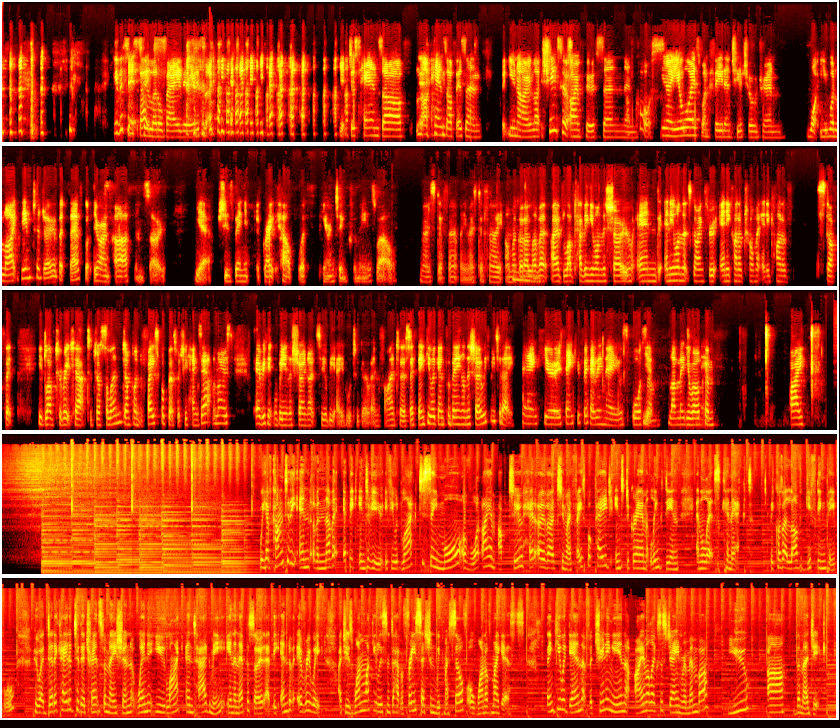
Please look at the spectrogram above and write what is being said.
Give us That's her little baby. So, yeah, yeah. yeah, just hands off. Not hands off as in but you know, like she's her own person, and of course, you know, you always want to feed into your children what you would like them to do, but they've got their own path, and so yeah, she's been a great help with parenting for me as well. Most definitely, most definitely. Oh my mm. God, I love mm. it. I've loved having you on the show. And anyone that's going through any kind of trauma, any kind of stuff that you'd love to reach out to Jocelyn, jump onto Facebook. That's where she hangs out the most everything will be in the show notes so you'll be able to go and find her. So thank you again for being on the show with me today. Thank you. Thank you for having me. It was awesome. Yep. Lovely. You're welcome. Bye. We have come to the end of another epic interview. If you would like to see more of what I am up to, head over to my Facebook page, Instagram, LinkedIn, and let's connect because I love gifting people who are dedicated to their transformation. When you like and tag me in an episode at the end of every week, I choose one lucky listener to have a free session with myself or one of my guests. Thank you again for tuning in. I am Alexis Jane. Remember, you are the magic.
